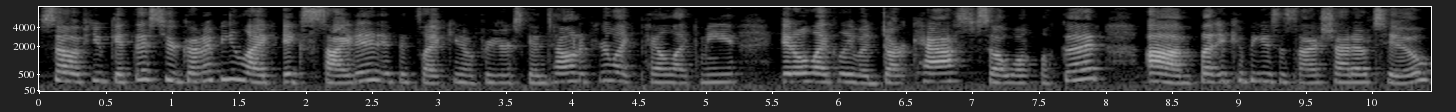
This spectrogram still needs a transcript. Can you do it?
So if you get this, you're gonna be like excited if it's like, you know, for your skin tone. If you're like pale like me, it'll like leave a dark cast so it won't look good. Um, but it could be used as eyeshadow too.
